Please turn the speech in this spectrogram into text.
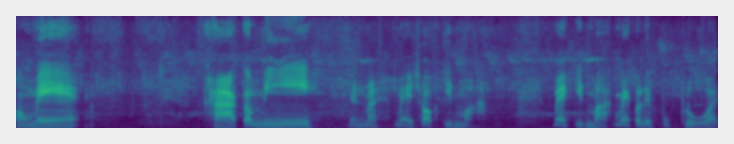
ของแม่ ขาก็มีเห็นไหมแม่ชอบกินหมาก แม่กินหมากแม่ก็เลยปลูกพลูไว้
